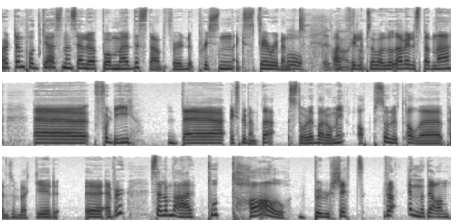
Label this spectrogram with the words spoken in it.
hørte en podkast mens jeg løp om eh, The Stanford Prison Experiment oh, det av. Philip Zimbardo. Det er veldig spennende, eh, fordi det eksperimentet står det bare om i absolutt alle pensumbøker uh, ever. Selv om det er total bullshit fra ende til annen.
